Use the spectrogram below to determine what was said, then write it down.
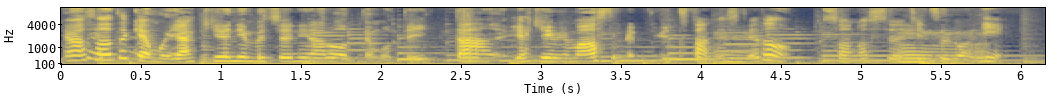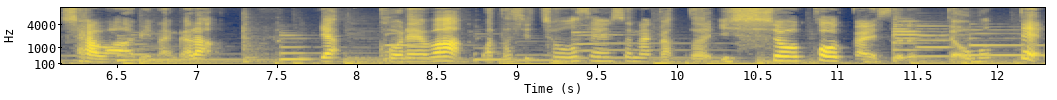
でもその時はもう野球に夢中になろうって思って一旦野球見ますとか言ってたんですけど、その数日後にシャワー浴びながら、いやこれは私挑戦してなかったら一生後悔するって思って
